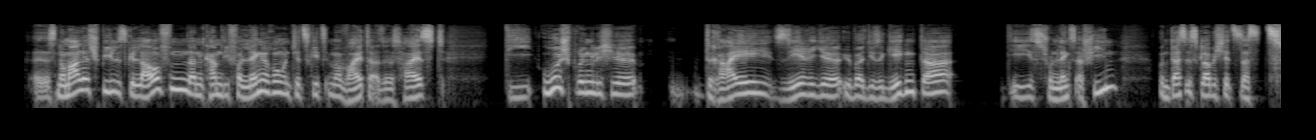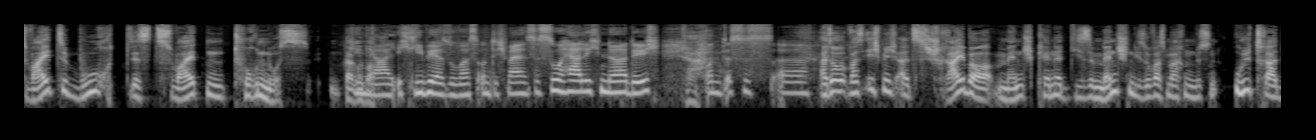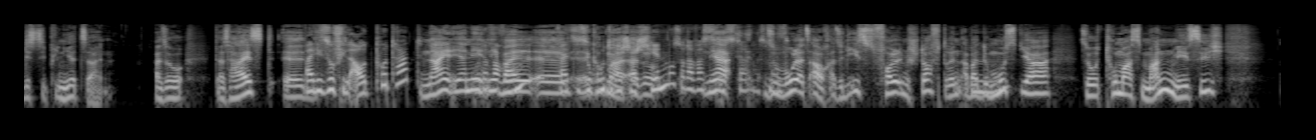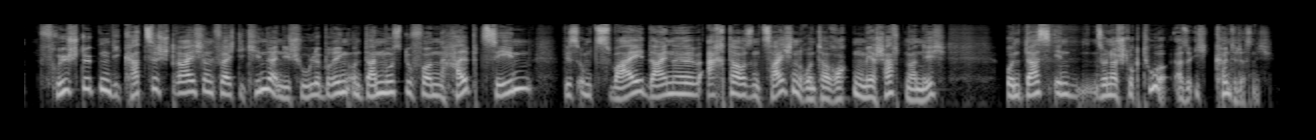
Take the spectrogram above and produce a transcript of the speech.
Das normale Spiel ist gelaufen, dann kam die Verlängerung und jetzt geht's immer weiter. Also das heißt, die ursprüngliche drei Serie über diese Gegend da, die ist schon längst erschienen. Und das ist, glaube ich, jetzt das zweite Buch des zweiten Turnus darüber. Genial, ich liebe ja sowas und ich meine, es ist so herrlich nerdig ja. und es ist. Äh also was ich mich als Schreibermensch kenne, diese Menschen, die sowas machen, müssen ultra diszipliniert sein. Also das heißt, äh, weil die so viel Output hat? Nein, ja, nee, nee weil äh, weil sie so gut mal, recherchieren also, muss oder was ja, ist da? Was sowohl als auch. Also die ist voll im Stoff drin, aber mhm. du musst ja so Thomas Mann mäßig frühstücken, die Katze streicheln, vielleicht die Kinder in die Schule bringen und dann musst du von halb zehn bis um zwei deine 8000 Zeichen runterrocken. Mehr schafft man nicht. Und das in so einer Struktur. Also ich könnte das nicht.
